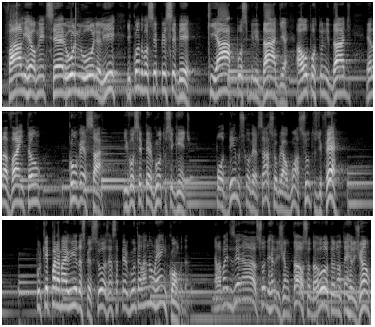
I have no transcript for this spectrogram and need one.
Fale realmente sério, olho no olho ali, e quando você perceber que há possibilidade, a oportunidade, ela vai então conversar. E você pergunta o seguinte: podemos conversar sobre algum assunto de fé? Porque para a maioria das pessoas essa pergunta ela não é incômoda. Ela vai dizer: "Ah, eu sou de religião tal, sou da outra, eu não tenho religião"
